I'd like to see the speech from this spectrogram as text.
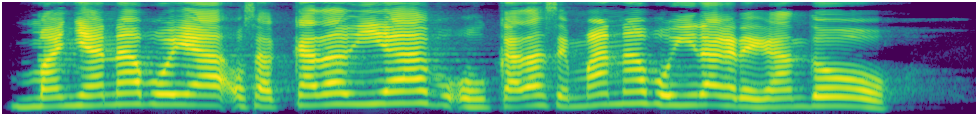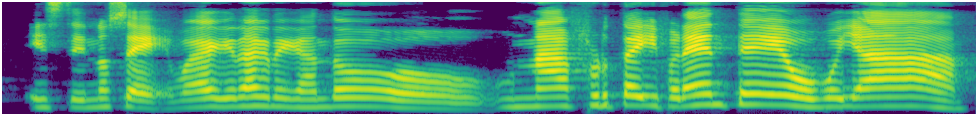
mañana voy a, o sea, cada día o cada semana voy a ir agregando, este, no sé, voy a ir agregando una fruta diferente o voy a,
